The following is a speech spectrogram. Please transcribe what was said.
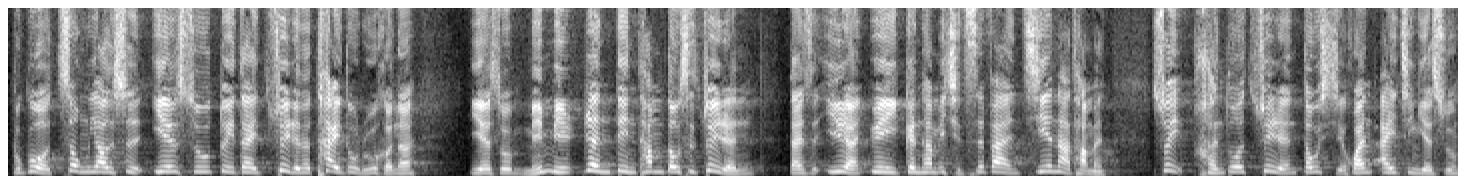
不过重要的是，耶稣对待罪人的态度如何呢？耶稣明明认定他们都是罪人，但是依然愿意跟他们一起吃饭，接纳他们。所以很多罪人都喜欢挨近耶稣，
